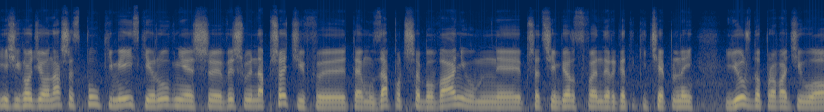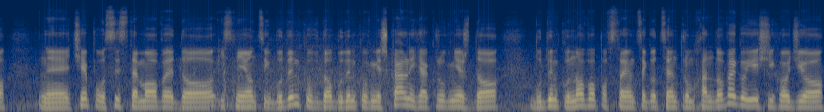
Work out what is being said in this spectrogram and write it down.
Jeśli chodzi o nasze spółki miejskie, również e, wyszły naprzeciw e, temu zapotrzebowaniu. E, Przedsiębiorstwo energetyki cieplnej już doprowadziło e, ciepło systemowe do istniejących budynków, do budynków mieszkalnych, jak również do budynku nowo powstającego centrum handlowego. Jeśli chodzi o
